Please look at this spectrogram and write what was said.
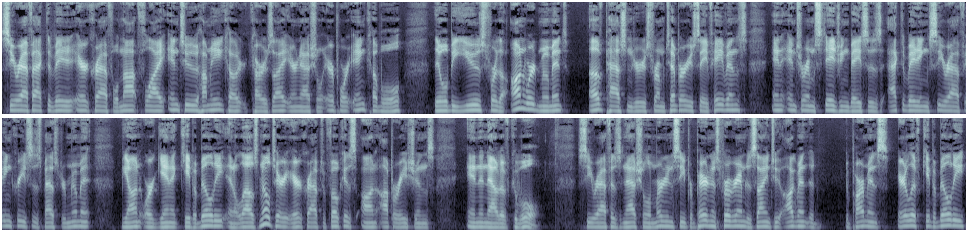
CRAF activated aircraft will not fly into Hamid Kar- Karzai International Airport in Kabul. They will be used for the onward movement of passengers from temporary safe havens and interim staging bases. Activating CRAF increases passenger movement beyond organic capability and allows military aircraft to focus on operations in and out of Kabul. CRAF is a national emergency preparedness program designed to augment the department's airlift capability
